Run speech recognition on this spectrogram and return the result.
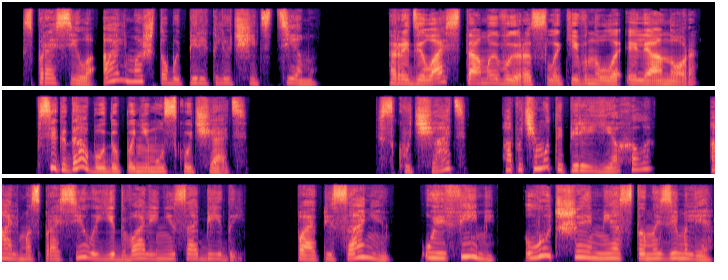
— спросила Альма, чтобы переключить тему. «Родилась там и выросла», — кивнула Элеонора. «Всегда буду по нему скучать». «Скучать? А почему ты переехала?» Альма спросила едва ли не с обидой. По описанию, у Эфими лучшее место на земле.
